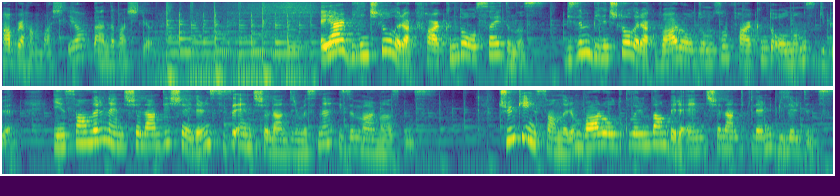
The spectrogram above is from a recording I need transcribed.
Abraham başlıyor. Ben de başlıyorum. Eğer bilinçli olarak farkında olsaydınız, bizim bilinçli olarak var olduğumuzun farkında olmamız gibi insanların endişelendiği şeylerin sizi endişelendirmesine izin vermezdiniz. Çünkü insanların var olduklarından beri endişelendiklerini bilirdiniz.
